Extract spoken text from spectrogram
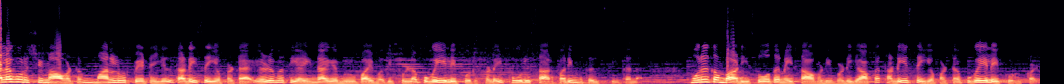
கள்ளக்குறிச்சி மாவட்டம் மணலூர்பேட்டையில் தடை செய்யப்பட்ட எழுபத்தி ஐந்தாயிரம் ரூபாய் மதிப்புள்ள புகையிலைப் பொருட்களை போலீசார் பறிமுதல் செய்தனர். முருகம்பாடி சோதனை சாவடி வழியாக தடை செய்யப்பட்ட புகையிலைப் பொருட்கள்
